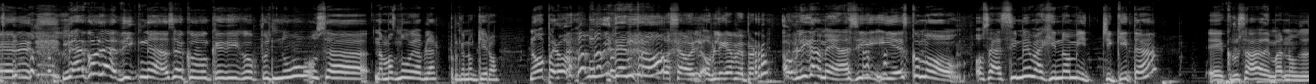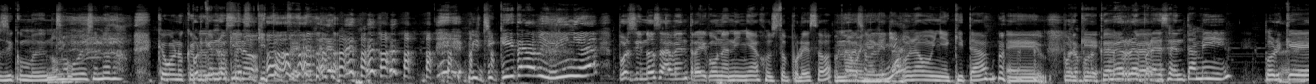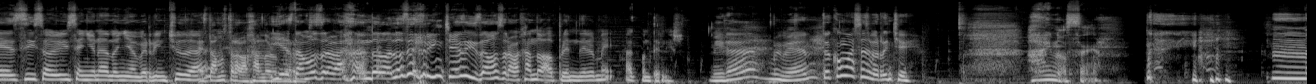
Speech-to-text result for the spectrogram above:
me hago la digna. O sea, como que digo, pues no, o sea, nada más no voy a hablar porque no quiero. No, pero muy dentro. O sea, oblígame, perro. Oblígame, así. Y es como, o sea, sí me imagino a mi chiquita eh, cruzada de manos, así como de, no, no voy a hacer nada. Qué bueno que Porque no quiero. chiquito. mi chiquita, mi niña. Por si no saben, traigo una niña justo por eso. Una ¿Es muñequita? Una muñequita. eh, porque por qué? me representa a mí. Porque sí soy señora doña berrinchuda. Estamos trabajando. los Y berrinches. estamos trabajando los berrinches y estamos trabajando a aprenderme a contener. Mira, muy bien. ¿Tú cómo haces berrinche? Ay, no sé. Mm,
